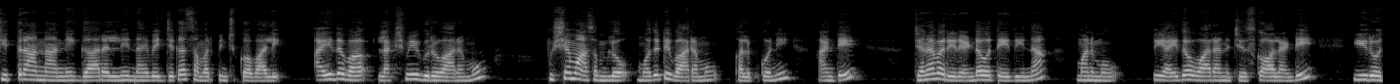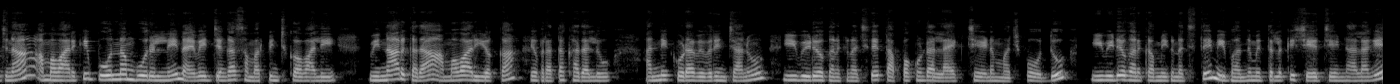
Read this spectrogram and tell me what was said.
చిత్రాన్నాన్ని గారెల్ని నైవేద్యంగా సమర్పించుకోవాలి. ఐదవ లక్ష్మీ గురువారము పుష్యమాసంలో మొదటి వారము కలుపుకొని అంటే జనవరి రెండవ తేదీన మనము ఈ ఐదవ వారాన్ని చేసుకోవాలండి. ఈ రోజున అమ్మవారికి పూర్ణంబూరుల్ని నైవేద్యంగా సమర్పించుకోవాలి. విన్నారు కదా అమ్మవారి యొక్క వ్రత కథలు. అన్ని కూడా వివరించాను. ఈ వీడియో కనుక నచ్చితే తప్పకుండా లైక్ చేయడం మర్చిపోవద్దు. ఈ వీడియో కనుక మీకు నచ్చితే మీ బంధుమిత్రులకి షేర్ చేయండి. అలాగే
